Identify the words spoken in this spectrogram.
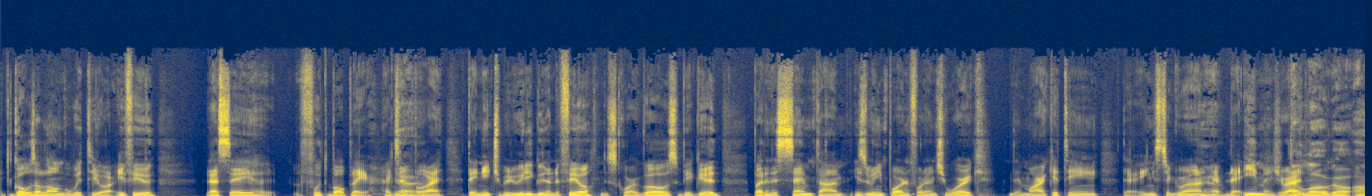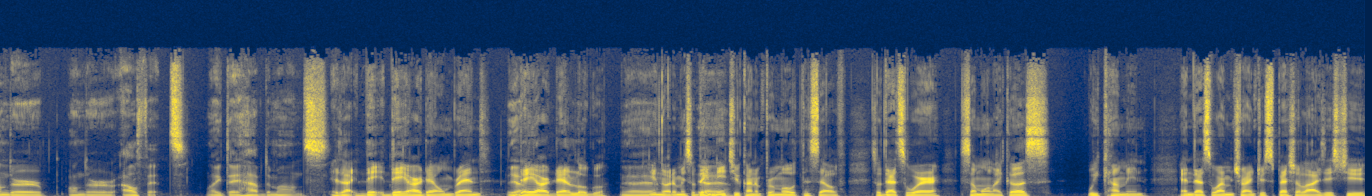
it goes along with your. If you, let's say, football player example, yeah. right? They need to be really good on the field, the score goals, be good, but at the same time, it's really important for them to work the marketing, their Instagram, Yeah. the image, right? The logo on their on their outfits, like they have demands. Exactly. They they are their own brand. Yeah. They are their logo. You know what I mean? So they need to kind of promote themselves. So that's where someone like us we come in, and that's why I'm trying to specialize is to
